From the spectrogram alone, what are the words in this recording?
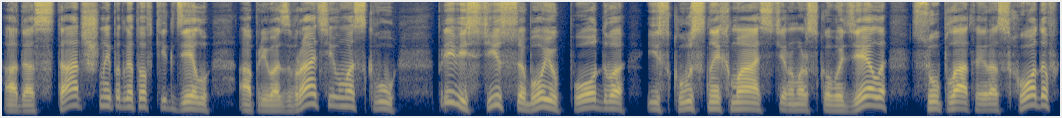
о достаточной подготовке к делу, а при возврате в Москву привести с собою по два искусных мастера морского дела с уплатой расходов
